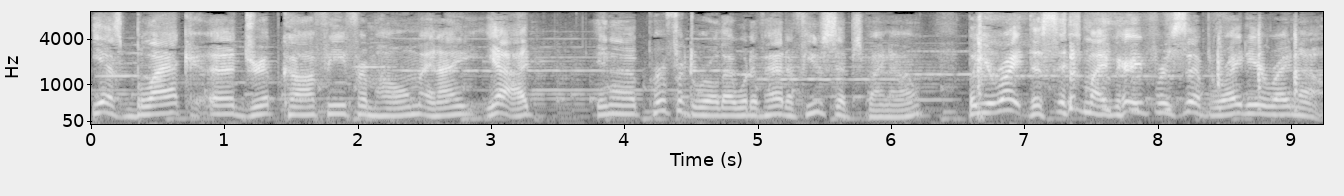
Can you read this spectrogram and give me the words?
yes, black uh, drip coffee from home, and I yeah, I in a perfect world, I would have had a few sips by now. But you're right. This is my very first sip right here, right now,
